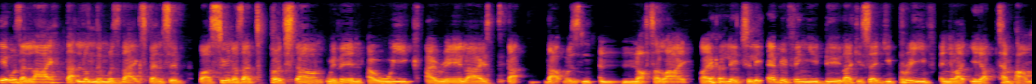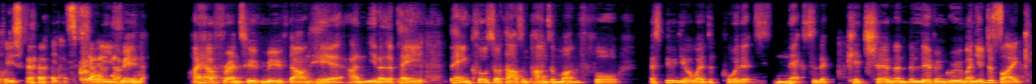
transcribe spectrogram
it was a lie that London was that expensive, but as soon as I touched down, within a week, I realized that that was n- not a lie. Like literally everything you do, like you said, you breathe and you're like, "Yep, ten pound, please." It's crazy. I mean, I have friends who've moved down here, and you know they're paying paying close to a thousand pounds a month for a studio where the toilet's next to the kitchen and the living room, and you're just like,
